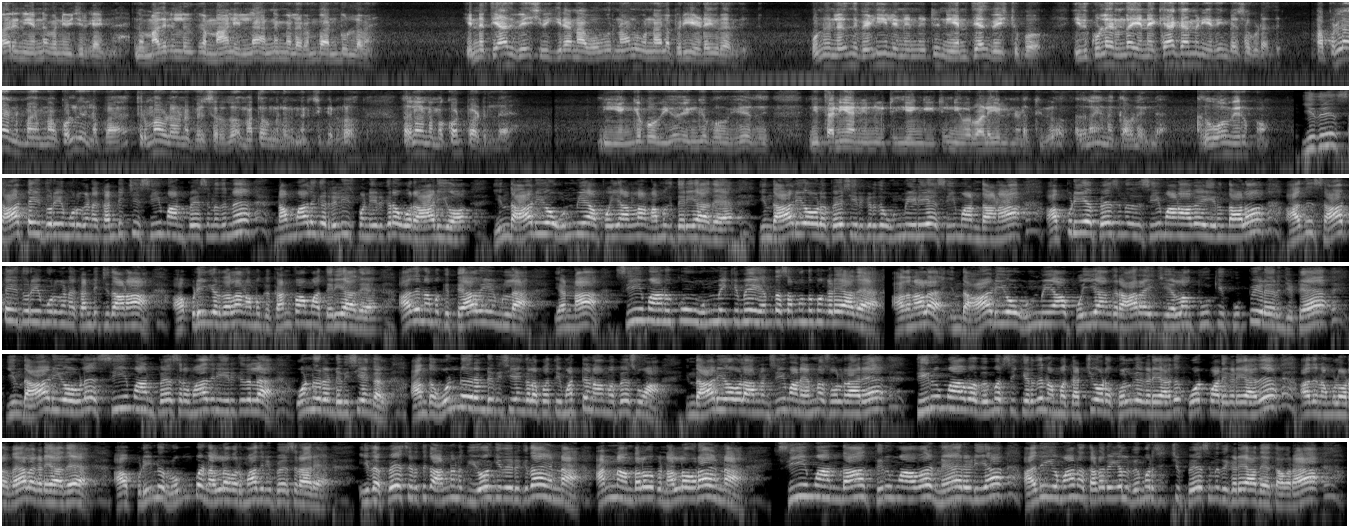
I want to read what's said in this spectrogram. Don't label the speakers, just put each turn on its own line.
பாரு நீ என்ன பண்ணி வச்சிருக்காய்ன்னு இந்த மதுரையில் இருக்கிற மாநில அண்ணன் மேலே ரொம்ப அன்பு உள்ளவன். என்னத்தையாவது பேசி வைக்கிறா நான் ஒவ்வொரு நாளும் உன்னால் பெரிய இடையூறா இருக்கு. ஒன்றுலேருந்து வெளியில் நின்றுட்டு நீ என்னத்தையாவது பேசிட்டு போ. இதுக்குள்ளே இருந்தால் என்னை கேட்காம நீ எதையும் பேசக்கூடாது. அப்படிலாம் நம்ம நான் கொள்கை இல்லைப்பா. திருமாவளவனை பேசுகிறதோ மற்றவங்களை விமர்சிக்கிறதோ அதெல்லாம் நம்ம கோட்பாடு இல்லை. நீ எங்கே போவியோ எங்கே போவியோ அது நீ தனியாக நின்றுட்டு இயங்கிட்டு நீ ஒரு வளையல் நடத்துவியோ அதெல்லாம் எனக்கு கவலை இல்லை. அது விருப்பம்.
இது சாட்டை துரைமுருகனை கண்டிச்சு சீமான் பேசுனதுன்னு நம்ம ரிலீஸ் பண்ணியிருக்கிற ஒரு ஆடியோ இந்த ஆடியோ உண்மையா பொய்யான்லாம் நமக்கு தெரியாது. இந்த ஆடியோவில் பேசியிருக்கிறது உண்மையிலேயே சீமான் தானா? அப்படியே பேசுனது சீமானாவே இருந்தாலும் அது சாட்டை துரைமுருகனை கண்டிச்சு தானா? அப்படிங்கிறதெல்லாம் நமக்கு கன்ஃபார்மாக தெரியாது. அது நமக்கு தேவையும் இல்லை. ஏன்னா சீமானுக்கும் உண்மைக்குமே எந்த சம்மந்தமும் கிடையாது. அதனால இந்த ஆடியோ உண்மையா பொய்யாங்கிற ஆராய்ச்சி எல்லாம் தூக்கி குப்பையில் எரிஞ்சிட்டு இந்த ஆடியோவில் சீமான் பேசுகிற மாதிரி இருக்குது இருக்குதுல்ல ஒன்று ரெண்டு விஷயங்கள். அந்த ஒன்று ரெண்டு விஷயங்களை பற்றி மட்டும் நாம் பேசுவோம். இந்த ஆடியோவில் அண்ணன் சீமான் என்ன சொல்கிறாரு திருமாவை விமர்சிக்கிறது நம்ம கட்சியோட கொள்கை கிடையாது கோட்பாடு கிடையாது அது நம்மளோட வேலை கிடையாது அப்படின்னு ரொம்ப நல்லவர் மாதிரி பேசுகிறாரு இதை பேசுறதுக்கு அண்ணனுக்கு யோகிதை இருக்குதா என்ன? அண்ணன் அந்த அளவுக்கு நல்லவரா என்ன? சீமான் தான் திருமாவை நேரடியாக அதிகமான தடவைகள் விமர்சித்து பேசினது கிடையாதே தவிர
